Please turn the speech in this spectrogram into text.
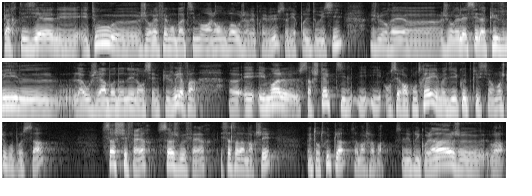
cartésienne et, tout, j'aurais fait mon bâtiment à l'endroit où j'avais prévu, c'est-à-dire pas du tout ici. Je l'aurais, euh, j'aurais laissé la cuverie là où j'ai abandonné l'ancienne cuverie. Enfin, euh, et, moi, le- cet architecte, on s'est rencontrés. Il m'a dit "Écoute, Christian, moi je te propose ça. Ça, je sais faire. Ça, je veux faire. Et ça, ça va marcher. Mais ton truc là, ça marchera pas. C'est du bricolage, euh, voilà.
